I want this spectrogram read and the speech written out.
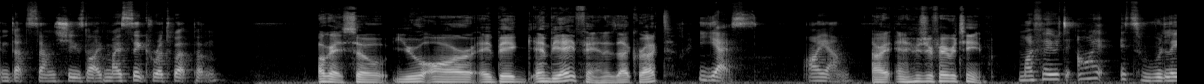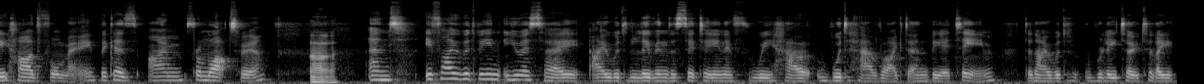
In that sense, she's like my secret weapon. Okay, so you are a big NBA fan, is that correct? Yes, I am. All right, and who's your favorite team? My favorite. I. It's really hard for me because I'm from Latvia. Uh huh. And if I would be in USA, I would live in the city, and if we have would have like the NBA team, then I would really totally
